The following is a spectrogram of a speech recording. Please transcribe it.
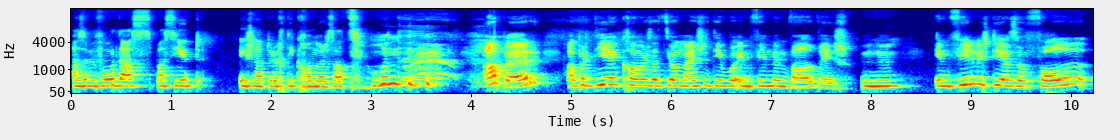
also bevor das passiert, ist natürlich die Konversation. Aber, aber die Konversation, meinst du die, die im Film im Wald ist? mhm. Im Film ist die ja so voll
